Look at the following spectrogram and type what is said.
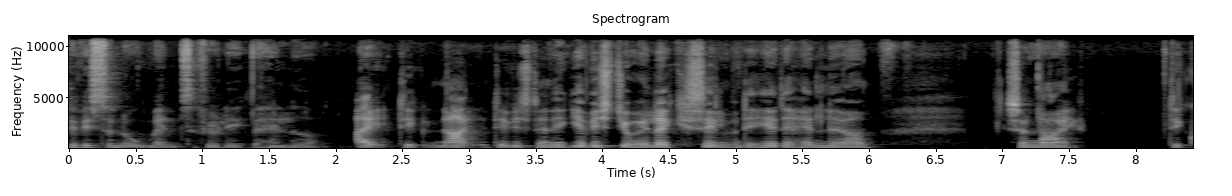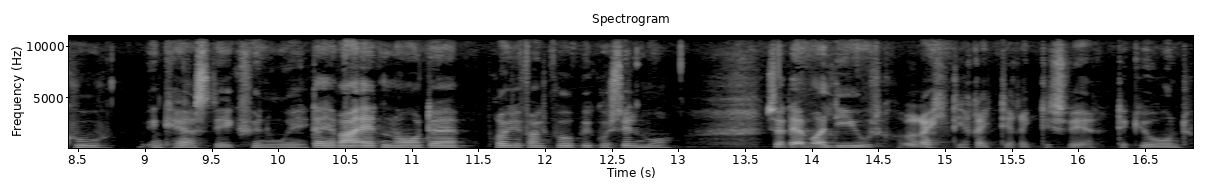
Det vidste sådan en ung mand selvfølgelig ikke, hvad det handlede om. Ej, det, nej, det vidste han ikke. Jeg vidste jo heller ikke selv, hvad det her det handlede om. Så nej, det kunne en kæreste ikke finde ud af. Da jeg var 18 år, der prøvede jeg faktisk på at begå selvmord. Så der var livet rigtig, rigtig, rigtig svært. Det gjorde ondt.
